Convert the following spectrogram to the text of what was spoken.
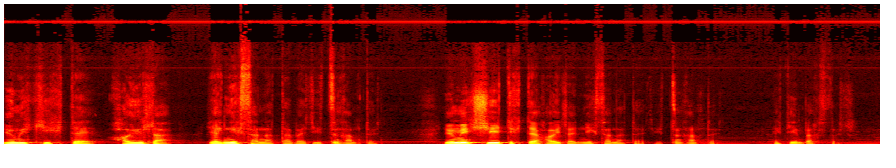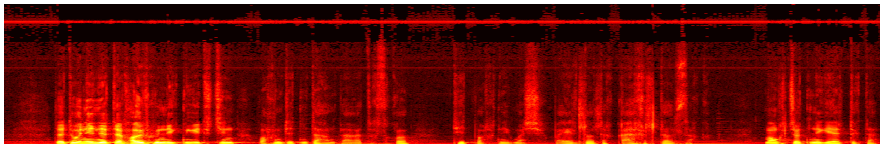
Юмыг хийхдээ хоёулаа яг нэг санаатай байж эзэн хамт байж. Юмыг шийдэхдээ хоёулаа нэг санаатай байж эзэн хамт байж. Яг тийм байх хэрэгтэй. Тэгээ түүний нэр дээр хоёр хүн нэгдэн гэдэг чинь бурхан тэдэнтэй хамт байгаа гэхгүй. Тэд бурханыг маш их баярлуулах гайхалтай байсан. Монголчууд нэг ярьдаг та.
